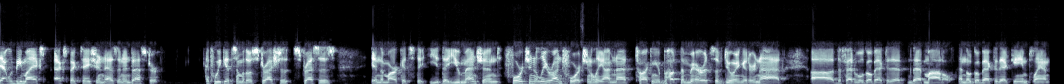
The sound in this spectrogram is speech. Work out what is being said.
that would be my ex- expectation as an investor. If we get some of those stress- stresses in the markets that you, that you mentioned, fortunately or unfortunately, I'm not talking about the merits of doing it or not. Uh, the Fed will go back to that that model and they'll go back to that game plan.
